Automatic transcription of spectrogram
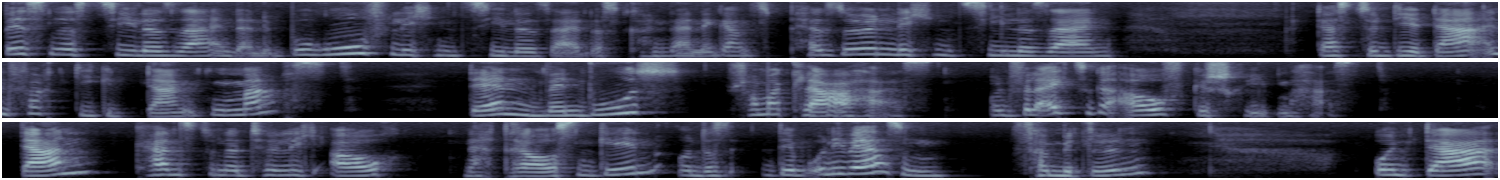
Business-Ziele sein, deine beruflichen Ziele sein, das können deine ganz persönlichen Ziele sein, dass du dir da einfach die Gedanken machst. Denn wenn du es schon mal klar hast und vielleicht sogar aufgeschrieben hast, dann kannst du natürlich auch nach draußen gehen und das dem Universum vermitteln. Und da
